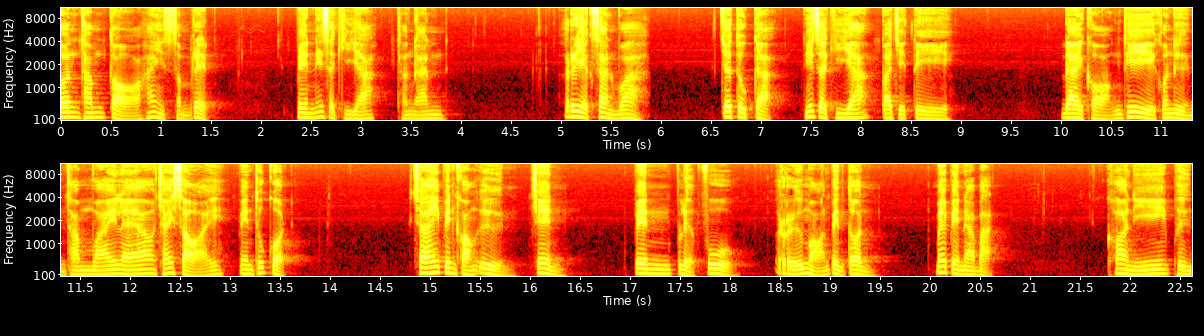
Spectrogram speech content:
ตนทำต่อให้สำเร็จ เป็นนิสกิยะทั้งนั้น เรียกสั้นว่าจตุกะนิสกิยะปาจิตีได้ของที่คนอื่นทำไว้แล้วใช้สอยเป็นทุกกฎ ใช้เป็นของอื่น เช่น เป็นเปลือกฟูก หรือหมอนเป็นต้น ไม่เป็นอาบัติ ข้อนี้พึง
